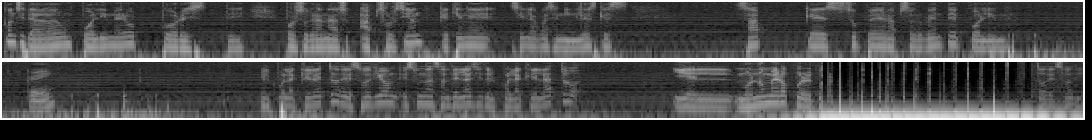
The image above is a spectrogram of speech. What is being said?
considerado un polímero por este por su gran absorción, que tiene sílabas en inglés que es SAP, que es super absorbente polímero. ok. El polacrilato de sodio es una sal del ácido del polacrilato y el monómero por el cual de sodio.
